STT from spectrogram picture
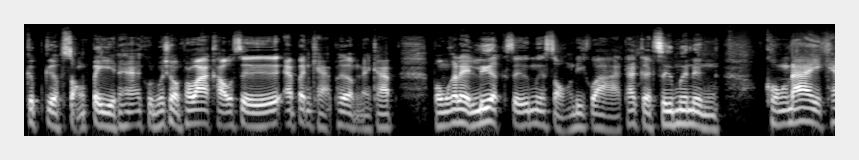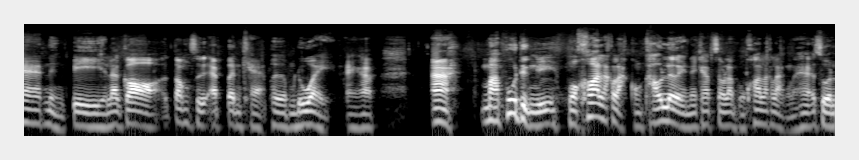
เกือบเกือบ2ปีนะฮะคุณผู้ชมเพราะว่าเขาซื้อ Apple Care เพิ่มนะครับ ผมก็เลยเลือกซื้อมือ 2 ดีกว่า ถ้าเกิดซื้อมือ 1 คงได้แค่ 1 ปี แล้วก็ต้องซื้อ Apple Care เพิ่มด้วยนะครับอะมาพูดถึงหัวข้อหลักๆ ของเขาเลยนะครับสำหรับหัวข้อหลักๆนะฮะส่วน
